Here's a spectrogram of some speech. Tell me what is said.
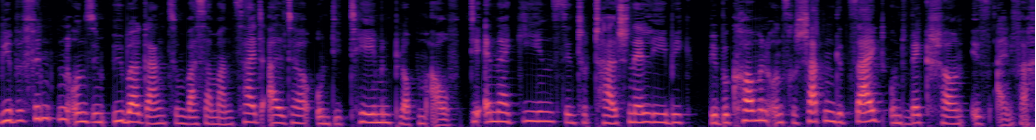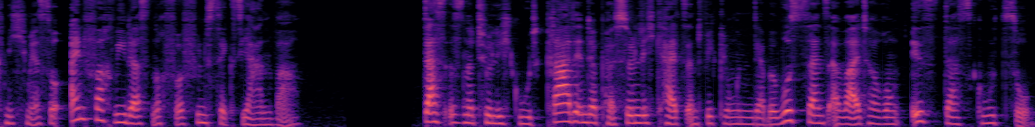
Wir befinden uns im Übergang zum Wassermann-Zeitalter und die Themen ploppen auf. Die Energien sind total schnelllebig. Wir bekommen unsere Schatten gezeigt und wegschauen ist einfach nicht mehr so einfach, wie das noch vor fünf, sechs Jahren war. Das ist natürlich gut. Gerade in der Persönlichkeitsentwicklung, in der Bewusstseinserweiterung ist das gut so.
